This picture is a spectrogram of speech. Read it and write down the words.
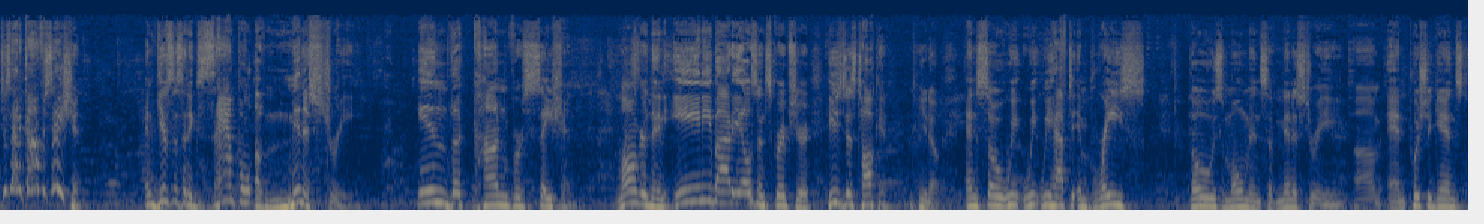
Just had a conversation and gives us an example of ministry in the conversation. Longer than anybody else in scripture, he's just talking, you know. And so we, we, we have to embrace those moments of ministry um, and push against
